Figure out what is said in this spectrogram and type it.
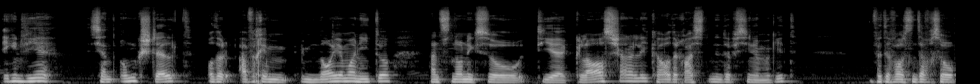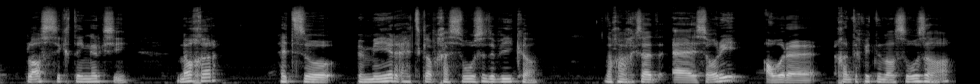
irgendwie, sie haben umgestellt, oder einfach im, im neuen Manito, haben sie noch nicht so die Glasschalen gehabt, oder ich weiss nicht, ob es sie nicht mehr gibt. Auf jeden Fall sind es einfach so Plastikdinger gewesen. Nachher hat so, bei mir hat es glaub ich keine Soße dabei gehabt. Nachher habe ich gesagt, äh, sorry, aber äh, könnte ich bitte noch Soße haben?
